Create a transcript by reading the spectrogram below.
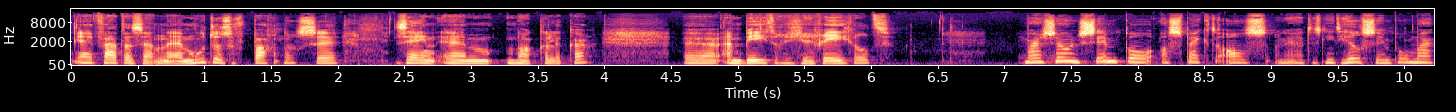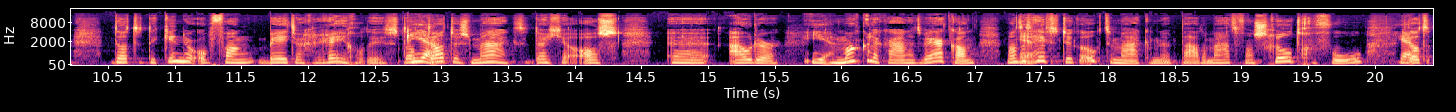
uh, vaders en uh, moeders of partners zijn makkelijker en beter geregeld. Maar zo'n simpel aspect als, nou ja, het is niet heel simpel, maar dat de kinderopvang beter geregeld is. Dat ja. dat dus maakt dat je als uh, ouder ja. makkelijker aan het werk kan. Want dat heeft natuurlijk ook te maken met een bepaalde mate van schuldgevoel. Dat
